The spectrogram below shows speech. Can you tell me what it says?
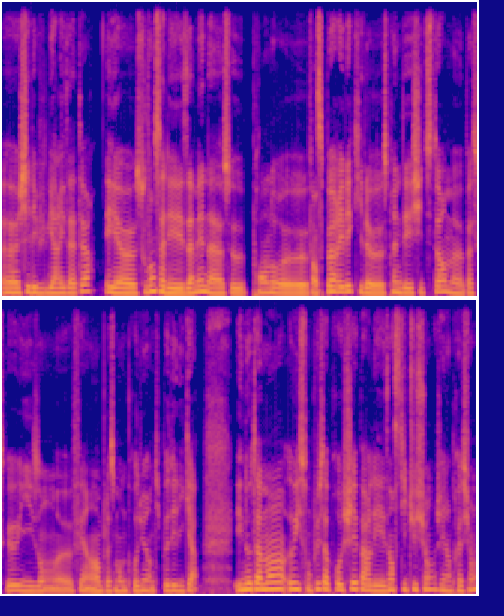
euh, chez les vulgarisateurs et euh, souvent ça les amène à se prendre euh, enfin ça peut arriver qu'ils euh, se prennent des shitstorms euh, parce qu'ils ont euh, fait un placement de produit un petit peu délicat et notamment eux ils sont plus approchés par les institutions j'ai l'impression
